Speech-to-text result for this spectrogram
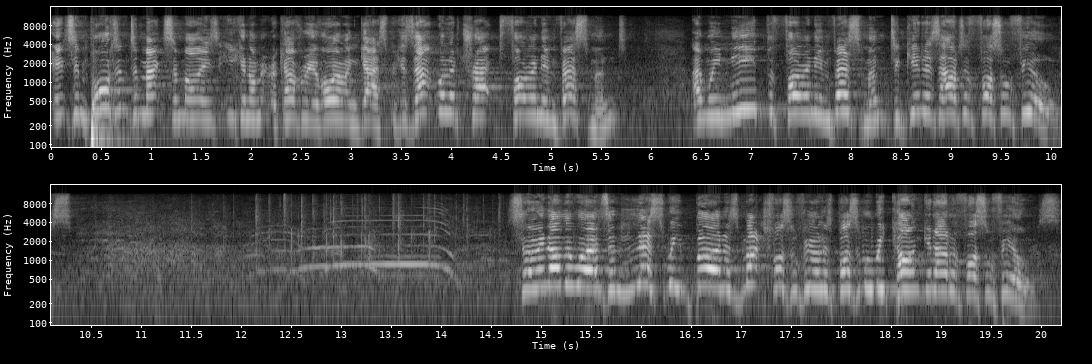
it's important to maximize economic recovery of oil and gas because that will attract foreign investment and we need the foreign investment to get us out of fossil fuels. So in other words, unless we burn as much fossil fuel as possible, we can't get out of fossil fuels.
